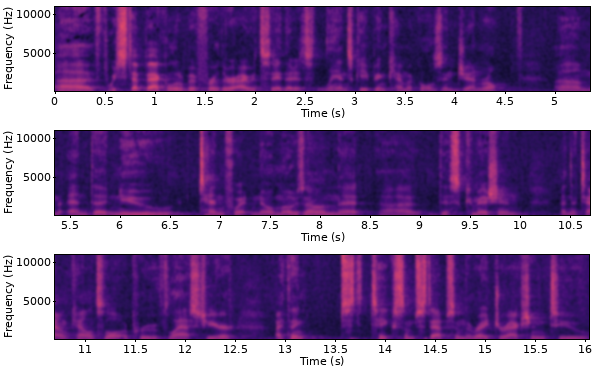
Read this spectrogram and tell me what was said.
Uh, If we step back a little bit further, I would say that it's landscaping chemicals in general. Um, And the new 10-foot no-mow zone that uh, this commission and the town council approved last year, I think takes some steps in the right direction to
